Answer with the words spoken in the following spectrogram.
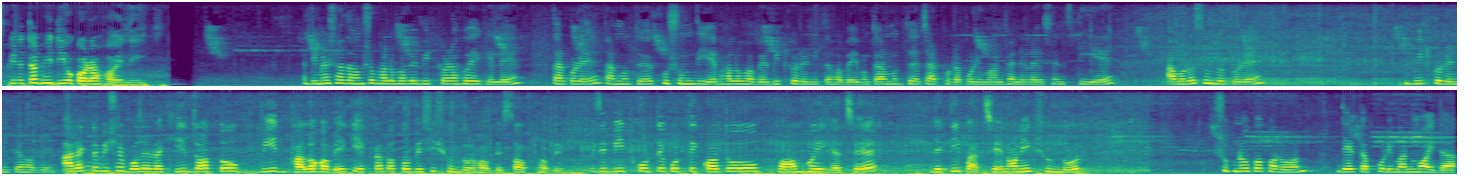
স্ক্রিনটা ভিডিও করা হয়নি। ডিমের সাদা অংশ ভালোভাবে বিট করা হয়ে গেলে তারপরে তার মধ্যে কুসুম দিয়ে ভালোভাবে বিট করে নিতে হবে এবং তার মধ্যে চার ফোঁটা পরিমাণ ভ্যানিলা এসেন্স দিয়ে আবারও সুন্দর করে বিট করে নিতে হবে। আর একটা বিষয় বলে রাখি যত বিট ভালো হবে কেকটা তত বেশি সুন্দর হবে সফট হবে। এই যে বিট করতে করতে কত ফর্ম হয়ে গেছে দেখতেই পাচ্ছেন অনেক সুন্দর। শুকনো উপকরণ দেড় কাপ পরিমাণ ময়দা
